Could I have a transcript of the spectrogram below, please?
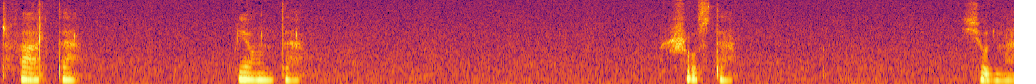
czwarte, piąte, szóste, siódme,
